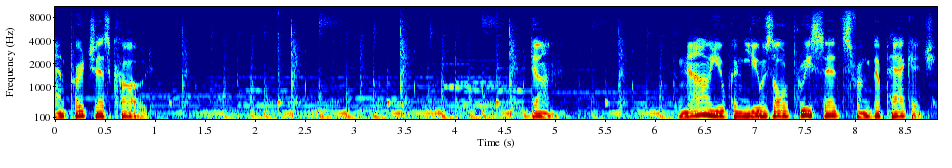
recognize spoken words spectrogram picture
and purchase code. Done. Now you can use all presets from the package.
